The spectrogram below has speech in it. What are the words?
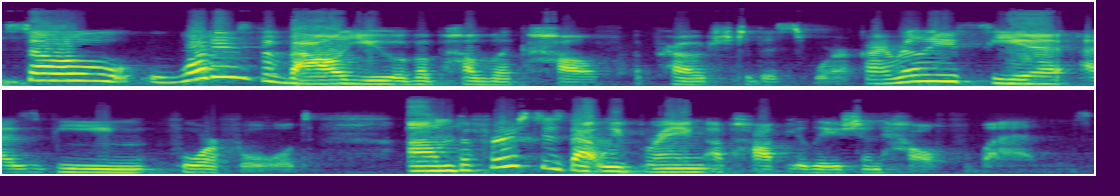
So what is the value of a public health approach to this work? I really see it as being fourfold. Um, the first is that we bring a population health lens.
